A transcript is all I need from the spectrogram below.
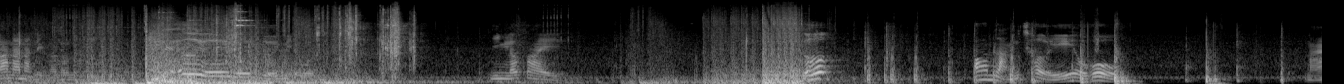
มันเล็งแล้วนั่นนั่นนั่งแล้วแล้วเอ้ยเอ้ยเอ้ยเอ้ยไม่โดนยิงแล้วใส่เอออ้อมหลังเฉยโอ้โหมา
